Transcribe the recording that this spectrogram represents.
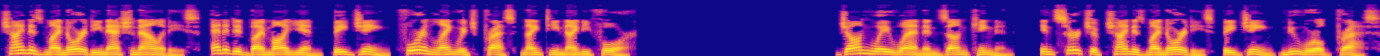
China's Minority Nationalities. Edited by Ma Yin, Beijing, Foreign Language Press, 1994. Zhang Wei Wen and Zeng Qingnan. In Search of China's Minorities, Beijing, New World Press.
